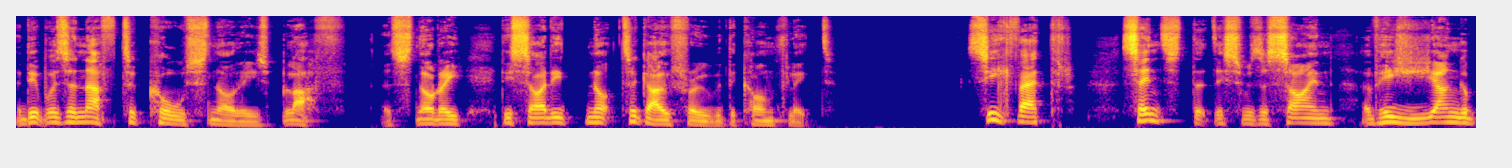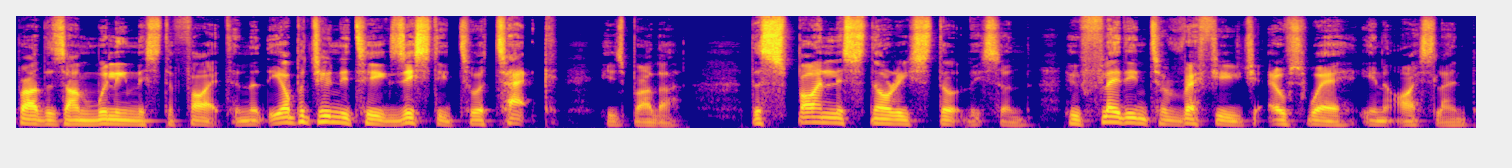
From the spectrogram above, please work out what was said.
and it was enough to call Snorri's bluff, as Snorri decided not to go through with the conflict. Sigvatr sensed that this was a sign of his younger brother's unwillingness to fight, and that the opportunity existed to attack his brother, the spineless Snorri Sturluson, who fled into refuge elsewhere in Iceland.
